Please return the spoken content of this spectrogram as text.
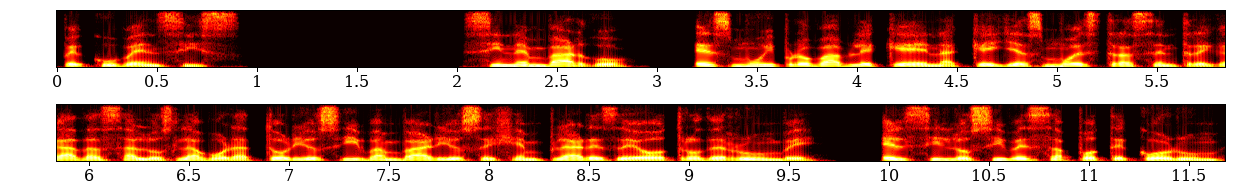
Pecubensis. Sin embargo, es muy probable que en aquellas muestras entregadas a los laboratorios iban varios ejemplares de otro derrumbe, el Psilocybe zapotecorum,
